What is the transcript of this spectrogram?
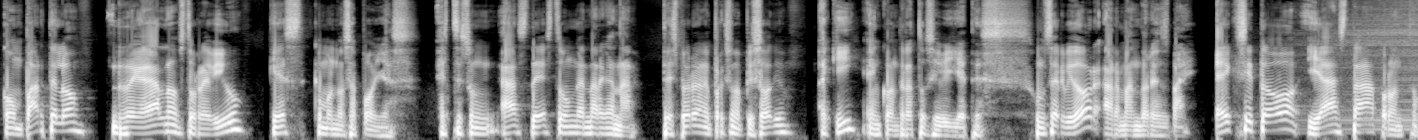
compártelo, regálanos tu review, que es como nos apoyas. Este es un, haz de esto un ganar-ganar. Te espero en el próximo episodio. aquí en Contratos y Billetes. Un servidor, Armando Resbay. Éxito y hasta pronto.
